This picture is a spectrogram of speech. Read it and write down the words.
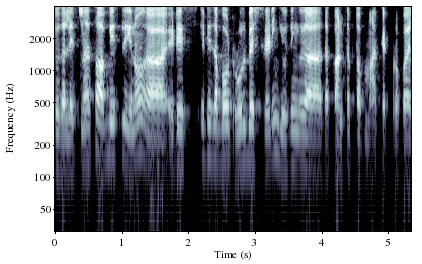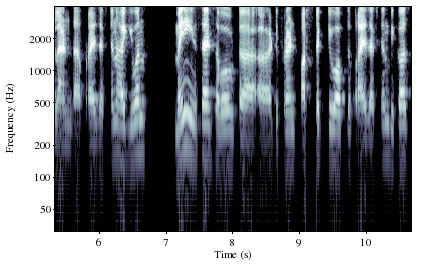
to the listener. So obviously, you know, uh, it is it is about rule based trading using uh, the concept of market profile and uh, price action. I have given many insights about uh, different perspective of the price action because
